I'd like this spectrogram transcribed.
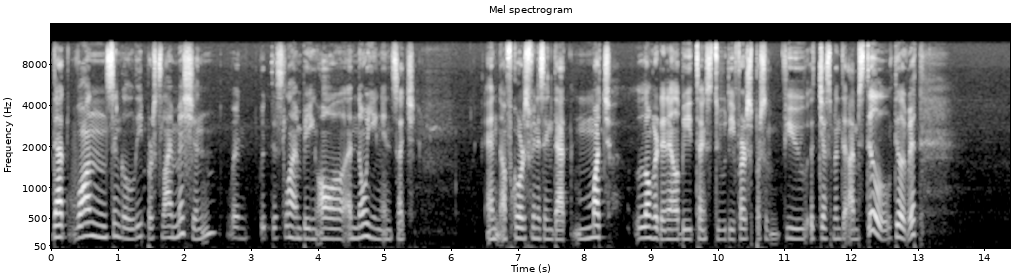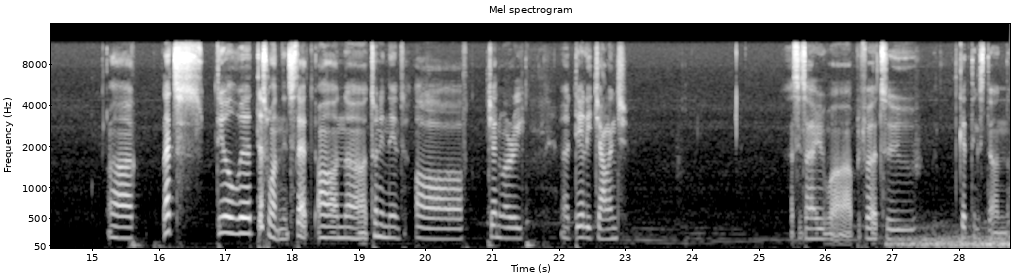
that one single leaper slime mission, when with the slime being all annoying and such, and of course finishing that much longer than LB thanks to the first person view adjustment that I'm still dealing with. Uh, let's deal with this one instead on uh, 29th of January uh, daily challenge. Uh, since I uh, prefer to get things done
